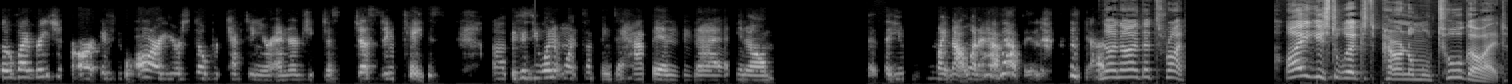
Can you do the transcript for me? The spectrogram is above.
low vibration or if you are, you're still protecting your energy just just in case uh, because you wouldn't want something to happen that you know that you might not want to have happen. yeah. No, no, that's right. I used to work as a paranormal tour guide,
